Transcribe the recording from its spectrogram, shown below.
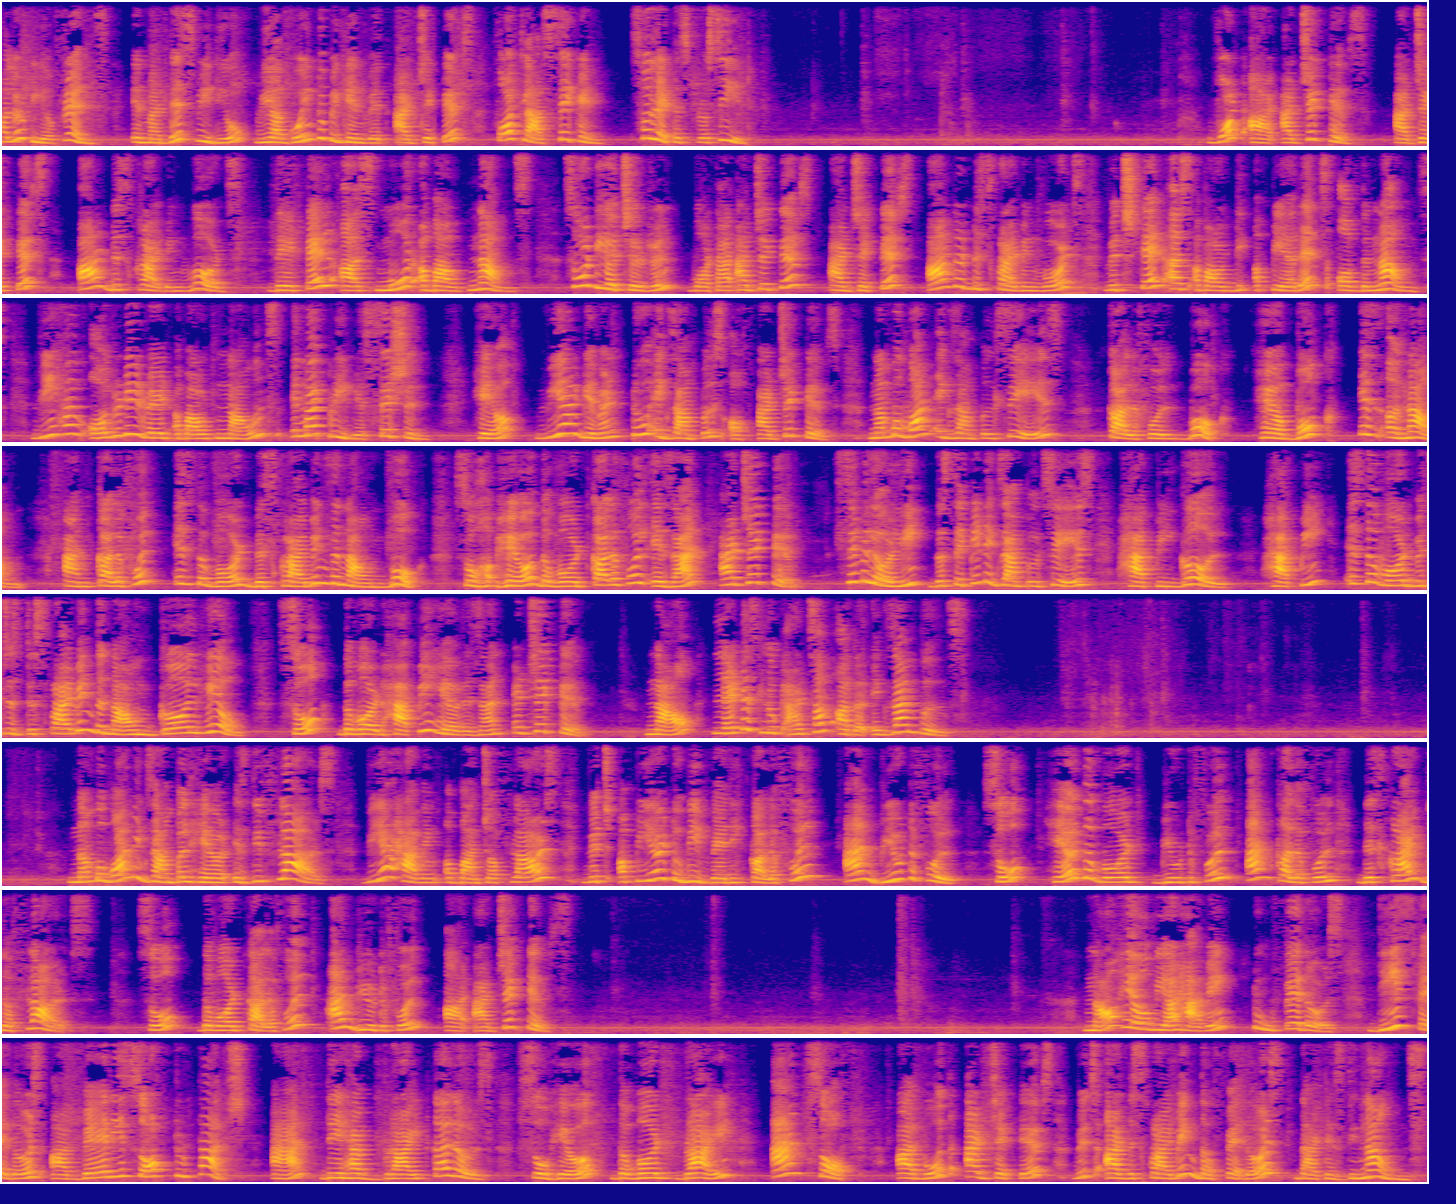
Hello dear friends. In my this video, we are going to begin with adjectives for class 2nd. So let us proceed. What are adjectives? Adjectives are describing words. They tell us more about nouns. So dear children, what are adjectives? Adjectives are the describing words which tell us about the appearance of the nouns. We have already read about nouns in my previous session. Here we are given two examples of adjectives. Number one example says colorful book. Here book is a noun and colorful is the word describing the noun book. So here the word colorful is an adjective. Similarly, the second example says happy girl. Happy is the word which is describing the noun girl here. So, the word happy here is an adjective. Now, let us look at some other examples. Number one example here is the flowers. We are having a bunch of flowers which appear to be very colorful and beautiful. So, here the word beautiful and colorful describe the flowers. So, the word colorful and beautiful are adjectives. Now here we are having two feathers. These feathers are very soft to touch and they have bright colors. So here the word bright and soft are both adjectives which are describing the feathers that is the nouns.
